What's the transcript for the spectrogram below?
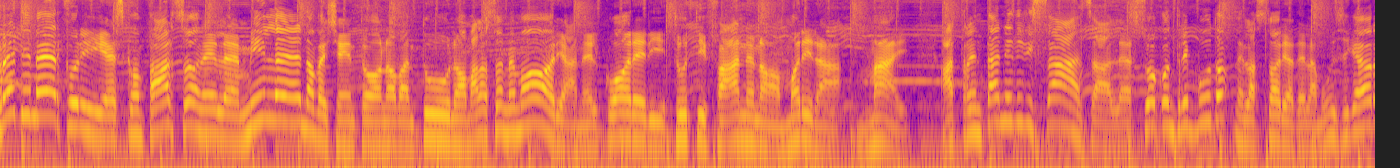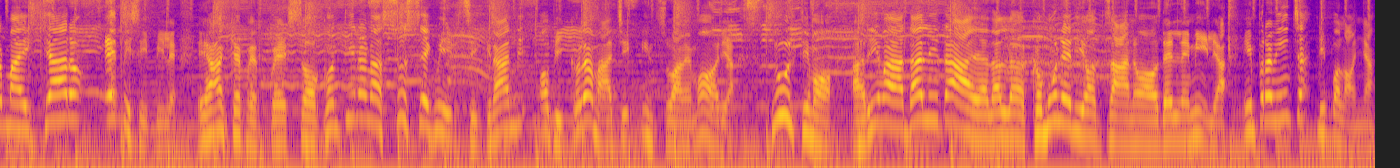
Freddie Mercury è scomparso nel 1991, ma la sua memoria nel cuore di tutti i fan non morirà mai. A 30 anni di distanza, il suo contributo nella storia della musica è ormai chiaro e visibile e anche per questo continuano a susseguirsi grandi o piccoli omaggi in sua memoria. L'ultimo arriva dall'Italia, dal comune di Ozzano dell'Emilia, in provincia di Bologna.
